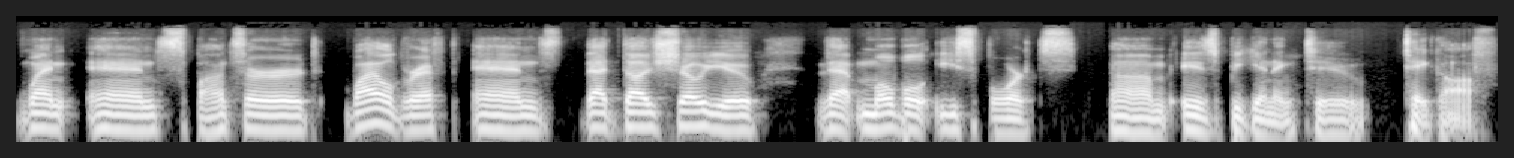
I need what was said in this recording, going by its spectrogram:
went and sponsored Wild Rift, and that does show you that mobile esports um, is beginning to take off,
